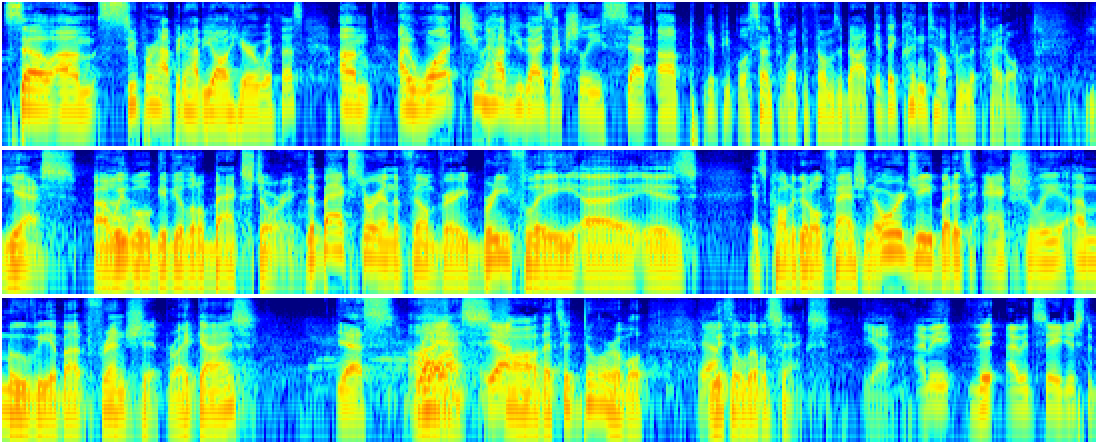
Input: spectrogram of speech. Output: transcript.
So, um, super happy to have you all here with us. Um, I want to have you guys actually set up, give people a sense of what the film's about, if they couldn't tell from the title. Yes, uh, we will give you a little backstory. The backstory on the film, very briefly, uh, is it's called a good old fashioned orgy, but it's actually a movie about friendship, right, guys? Yes. Yes. Yeah. Oh, that's adorable. Yeah. With a little sex. Yeah, I mean, the, I would say just the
